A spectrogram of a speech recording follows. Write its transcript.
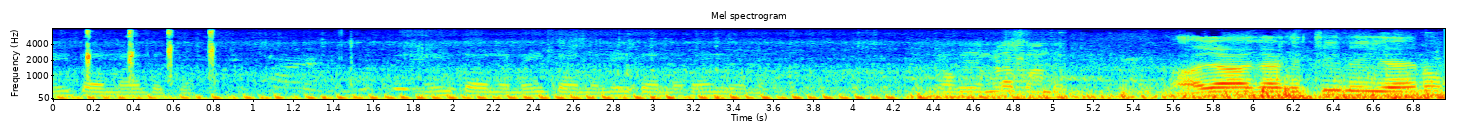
ਨਹੀਂ ਤੋੜਨਾ ਇਹ ਬੱਚਾ ਨਹੀਂ ਤੋੜਨਾ ਨਹੀਂ ਤੋੜਨਾ ਨਹੀਂ ਤੋੜਨਾ ਤਾਂ ਨਹੀਂ ਤੋੜਨਾ ਮੋਕ ਜਮੜਾ ਬੰਦ। ਆ ਜਾ ਆ ਜਾ, ਖਿੱਚੀ ਲਈ ਆ ਇਹਨੂੰ।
